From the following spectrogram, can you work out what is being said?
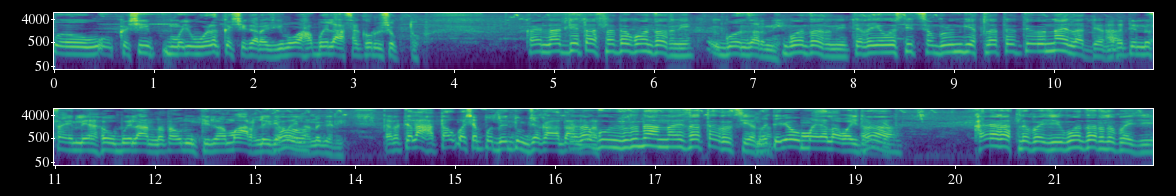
प- कशी म्हणजे ओळख कशी करायची? की बाबा हा बैल असा करू शकतो. काय लाद देत असला तर गोंजारणी. गोंजारने गोंजारणी. त्याला व्यवस्थित सांभाळून घेतला तर तो नाही लाद देणार. आता त्यांना सांगितले हो बैल आणला तर दोन तीन मारले त्या हो. बैलानं घरी. तर आता त्याला हाताव कशा पद्धतीने तुमच्या काळात त्याला आणला? गुंजरून आणायचा तरच याला. मग त्याच्यावर माया लावायची हा. थोडक्यात. खाया घातलं पाहिजे गोंजारलं पाहिजे.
